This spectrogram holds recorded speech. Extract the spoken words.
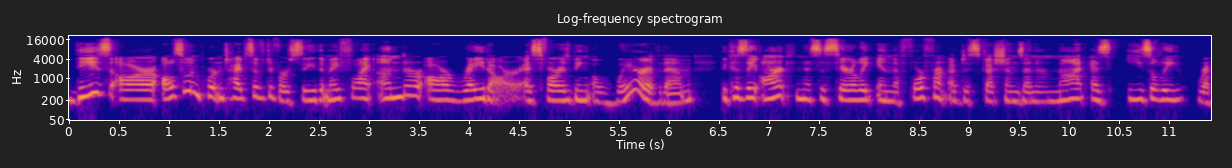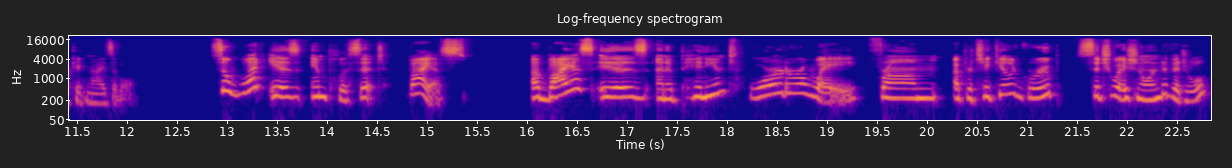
these are also important types of diversity that may fly under our radar as far as being aware of them because they aren't necessarily in the forefront of discussions and they're not as easily recognizable. So, what is implicit bias? A bias is an opinion toward or away from a particular group, situation, or individual,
